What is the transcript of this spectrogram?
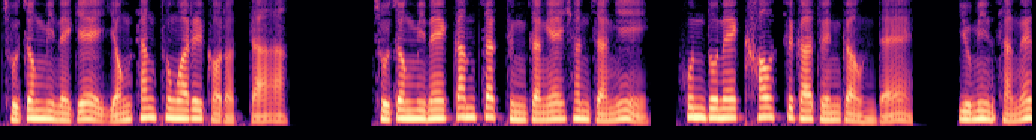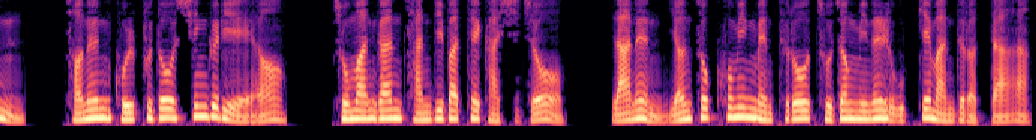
조정민에게 영상통화를 걸었다. 조정민의 깜짝 등장의 현장이 혼돈의 카오스가 된 가운데 유민상은 저는 골프도 싱글이에요. 조만간 잔디밭에 가시죠. 라는 연속 코믹 멘트로 조정민을 웃게 만들었다.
